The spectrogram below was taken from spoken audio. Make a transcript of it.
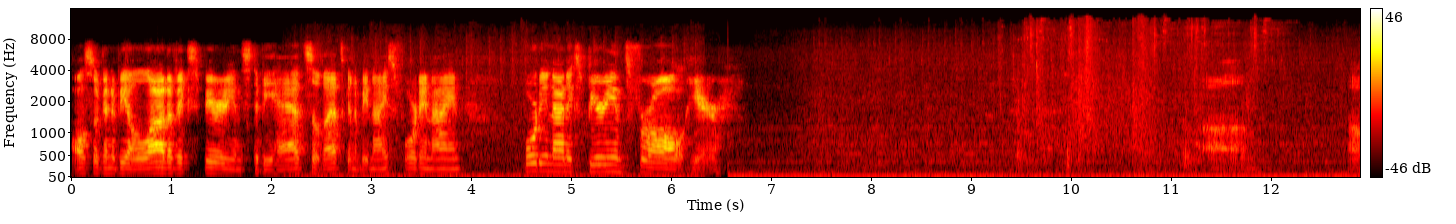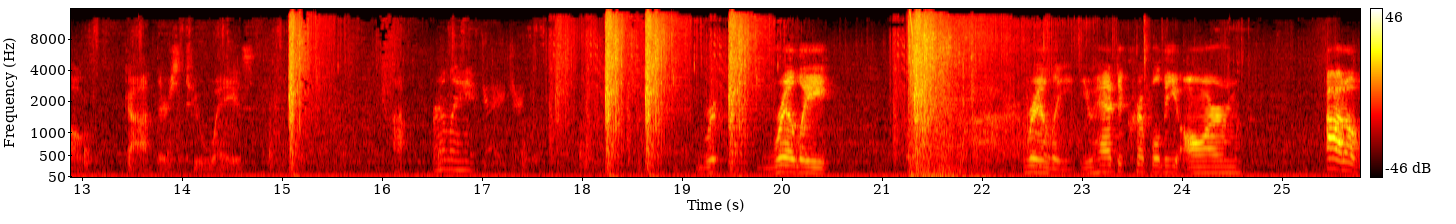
Also going to be a lot of experience to be had, so that's going to be nice. 49, 49 experience for all here. Um, oh god, there's two ways. Uh, really? Really? Really? You had to cripple the arm? Out of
